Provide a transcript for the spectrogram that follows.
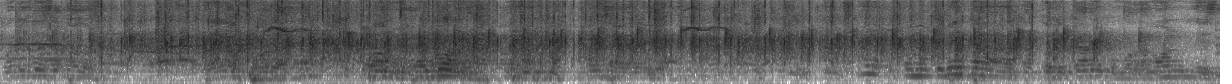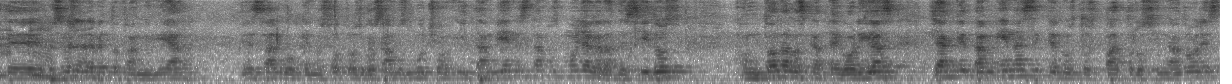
Buenos días a todos. Porra. Muchas gracias. Bueno, como comenta tanto Ricardo como Ramón, este, pues es un evento familiar, es algo que nosotros gozamos mucho y también estamos muy agradecidos con todas las categorías, ya que también hace que nuestros patrocinadores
